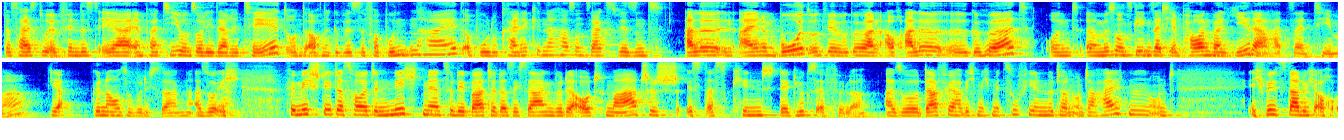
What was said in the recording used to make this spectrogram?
Das heißt, du empfindest eher Empathie und Solidarität und auch eine gewisse Verbundenheit, obwohl du keine Kinder hast und sagst, wir sind alle in einem Boot und wir gehören auch alle äh, gehört und äh, müssen uns gegenseitig empowern, weil jeder hat sein Thema. Ja, genau so würde ich sagen. Also ja. ich für mich steht das heute nicht mehr zur Debatte, dass ich sagen würde, automatisch ist das Kind der Glückserfüller. Also dafür habe ich mich mit zu vielen Müttern unterhalten und ich will es dadurch auch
